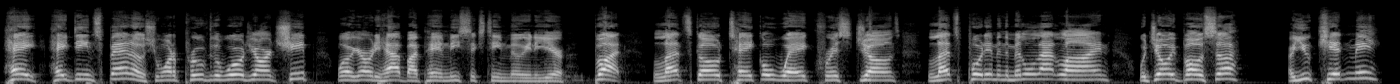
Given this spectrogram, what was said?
Hey, hey, Dean Spanos, you want to prove to the world you aren't cheap? Well, you already have by paying me 16 million a year. But let's go take away Chris Jones. Let's put him in the middle of that line with Joey Bosa. Are you kidding me?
